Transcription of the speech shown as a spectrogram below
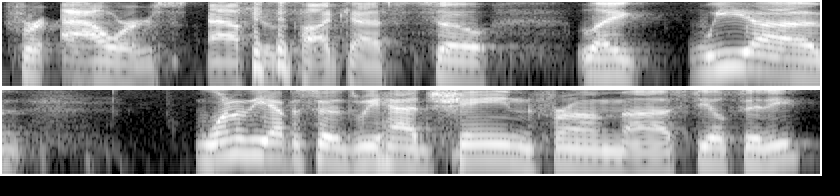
for hours after the podcast. So like we uh, one of the episodes we had Shane from uh, Steel City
